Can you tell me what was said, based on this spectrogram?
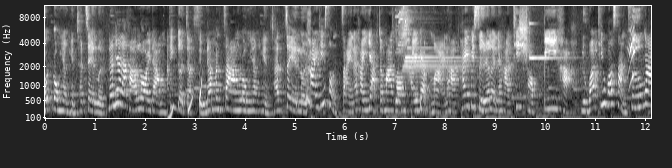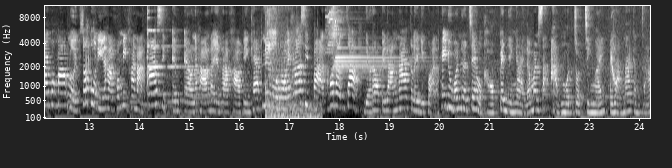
ลดลงอย่างเห็นชัดเจนเลย และเนี่ยนะคะ รอยดำที่ กิดจากสิวเนี่ยมันจางลงอย่างเห็นชัดเจนเลย ใครที่สนใจนะคะ อยากจะมาลองใช้แบบหมายนะคะ ให้ไปซื้อได้เลยนะคะที่ช้อปปีค่ะ หรือว่าที่วัสันซื้อง่ายมากๆเลย เจ้าตัวนี้นะคะเขามีขนาด 50 ml นะคะ ในราคาเพียงแค่ 150 บาทเท่านั้นจ้ะเดี๋ยวเราไปล้างหน้ากันเลยดีกว่านะให้ดูว่าเนื้อเจลของเขาเป็นยังไง แล้วมันสะอาดหมดจดจริงไหมไปล้างหน้ากันจ้า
